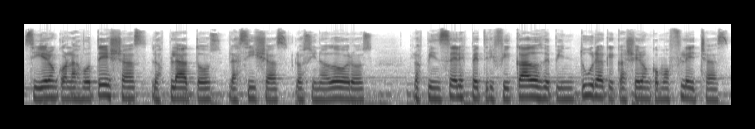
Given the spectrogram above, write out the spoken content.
siguieron con las botellas, los platos, las sillas, los inodoros, los pinceles petrificados de pintura que cayeron como flechas,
